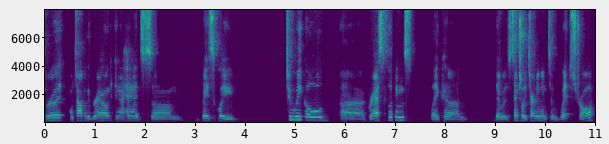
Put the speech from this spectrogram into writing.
through it on top of the ground, and I had some basically two week old uh, grass clippings, like um, that was essentially turning into wet straw.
